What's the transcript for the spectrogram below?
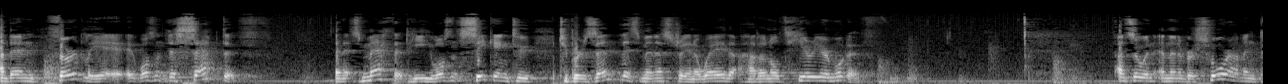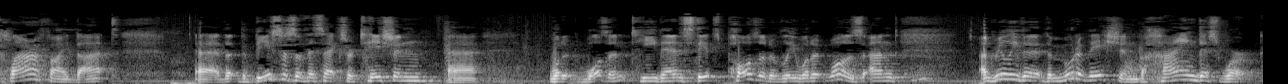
And then, thirdly, it wasn't deceptive in its method. He wasn't seeking to, to present this ministry in a way that had an ulterior motive. And so, in, and then in verse 4, having clarified that, uh, that the basis of this exhortation, uh, what it wasn't, he then states positively what it was. And, and really, the, the motivation behind this work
